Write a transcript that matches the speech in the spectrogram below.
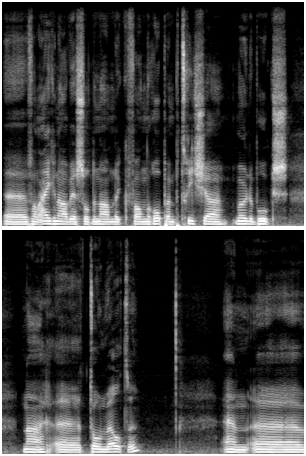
uh, van eigenaar wisselde, namelijk van Rob en Patricia Meulenbroeks naar uh, Toon Welte. En uh,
